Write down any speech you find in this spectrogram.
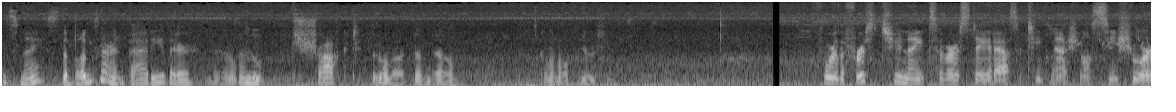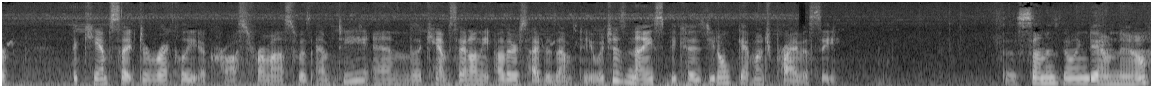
It's nice. The bugs aren't bad either. Yeah, it'll, I'm it'll, shocked. it'll knock them down if it's coming off the ocean. For the first two nights of our stay at Assateague National Seashore, the campsite directly across from us was empty and the campsite on the other side was empty, which is nice because you don't get much privacy. The sun is going down now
